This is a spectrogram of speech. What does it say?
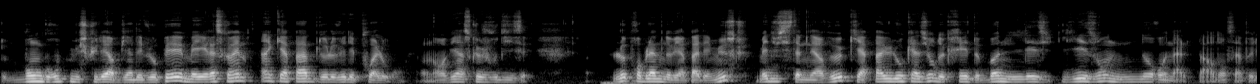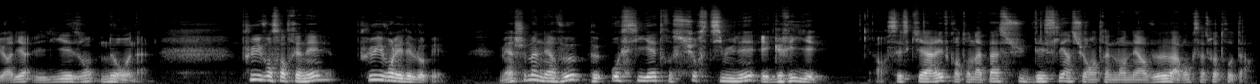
de bons groupes musculaires bien développés, mais ils restent quand même incapables de lever des poids lourds. On en revient à ce que je vous disais. Le problème ne vient pas des muscles, mais du système nerveux qui n'a pas eu l'occasion de créer de bonnes liaisons neuronales. Pardon, c'est un peu dur à dire, liaisons neuronales. Plus ils vont s'entraîner, plus ils vont les développer. Mais un chemin nerveux peut aussi être surstimulé et grillé. Alors c'est ce qui arrive quand on n'a pas su déceler un surentraînement nerveux avant que ça soit trop tard.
